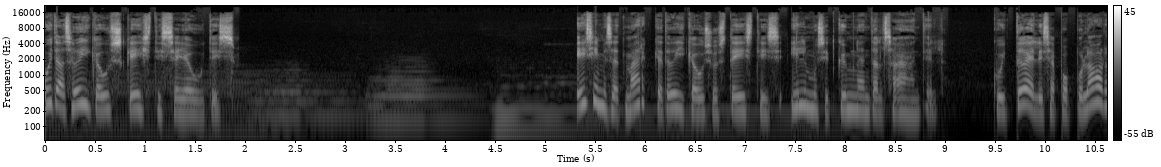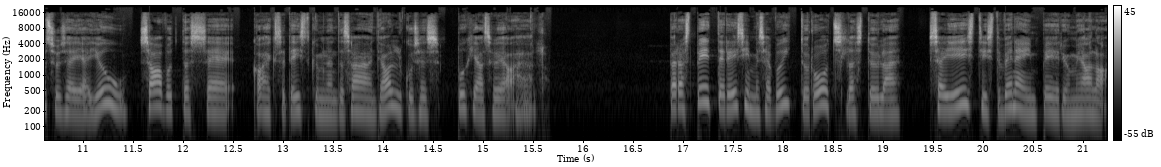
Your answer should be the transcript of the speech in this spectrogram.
kuidas õigeusk Eestisse jõudis? esimesed märked õigeusust Eestis ilmusid kümnendal sajandil, kuid tõelise populaarsuse ja jõu saavutas see kaheksateistkümnenda sajandi alguses Põhjasõja ajal. pärast Peeter Esimese võitu rootslaste üle sai Eestist Vene impeeriumi ala.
